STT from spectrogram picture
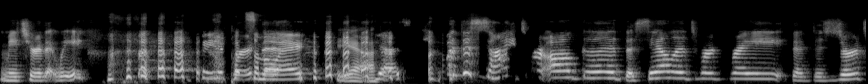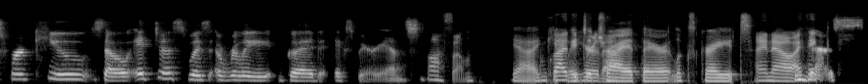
made sure that we put some it. away. yeah. Yes. But the sides were all good. The salads were great. The desserts were cute. So it just was a really good experience. Awesome. Yeah. I am can't wait to, to try it there. It looks great. I know. I think yes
